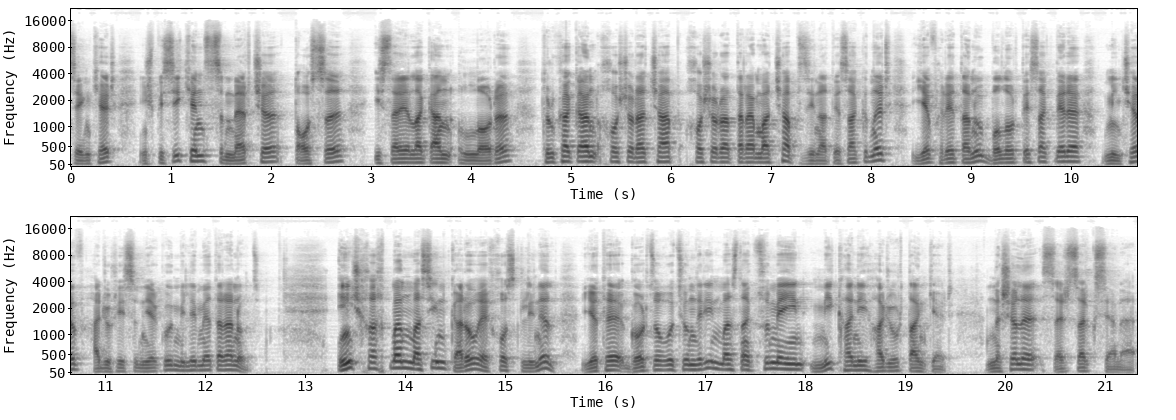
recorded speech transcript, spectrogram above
զենքեր, ինչպիսիք են Սմերջը, Տոսը, իսրայելական Լորը, թուրքական խոշորաչափ, խոշորատարամաչափ զինատեսակներ եւ հրետանու բոլոր տեսակները մինչեւ 152 մմ-անոց։ Ինչ խախտման մասին կարող է խոսք լինել, եթե գործողություններին մասնակցում էին մի քանի 100 տանկեր, նշել է Սերժ Սարգսյանը։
